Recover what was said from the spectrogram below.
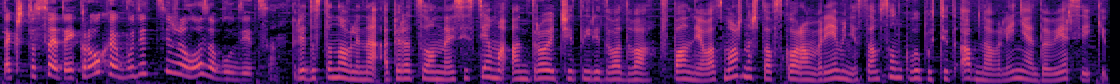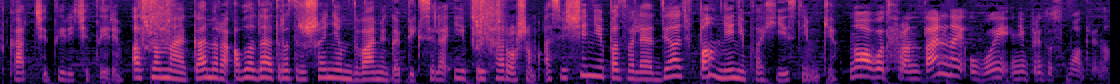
Так что с этой крохой будет тяжело заблудиться. Предустановленная операционная система Android 4.2.2. Вполне возможно, что в скором времени Samsung выпустит обновление до версии KitKat 4.4. Основная камера обладает разрешением 2 мегапикселя и при хорошем освещении позволяет делать вполне неплохие снимки. Ну а вот фронтальной, увы, не предусмотрено.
